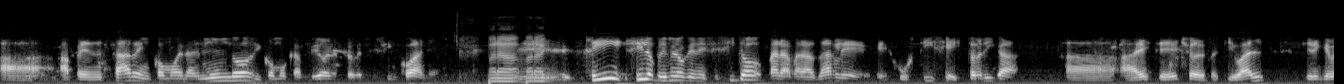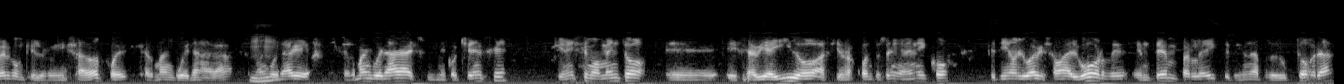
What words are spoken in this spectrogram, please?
a, a pensar en cómo era el mundo y cómo cambió en estos 25 años. Para, para, Eh, sí, sí, lo primero que necesito para, para darle eh, justicia histórica a, a este hecho del festival tiene que ver con que el organizador fue Germán Buenaga. Germán. Buenaga, Germán Buenaga es un necochense que en ese momento eh, eh, se había ido hace unos cuantos años en Eco, que tenía un lugar que se llamaba El Borde, en Temperley, que tenía una productora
